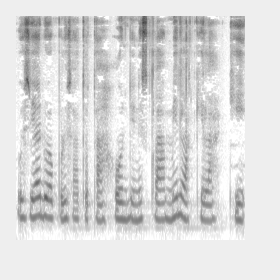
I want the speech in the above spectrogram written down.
usia 21 tahun jenis kelamin laki-laki.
